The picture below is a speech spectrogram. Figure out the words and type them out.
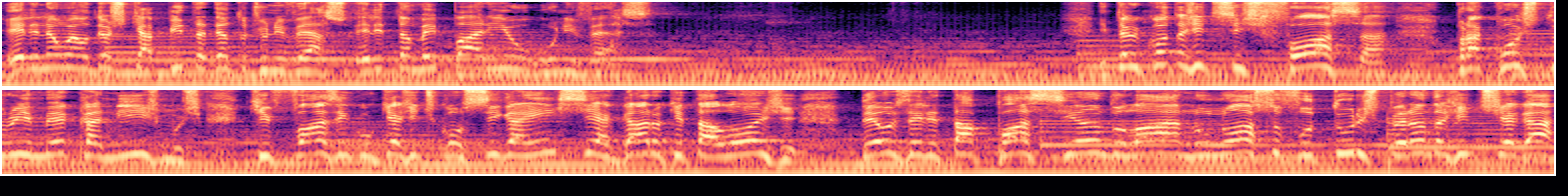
Ele não é um Deus que habita dentro do universo, ele também pariu o universo. Então, enquanto a gente se esforça para construir mecanismos que fazem com que a gente consiga enxergar o que está longe, Deus ele está passeando lá no nosso futuro, esperando a gente chegar.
